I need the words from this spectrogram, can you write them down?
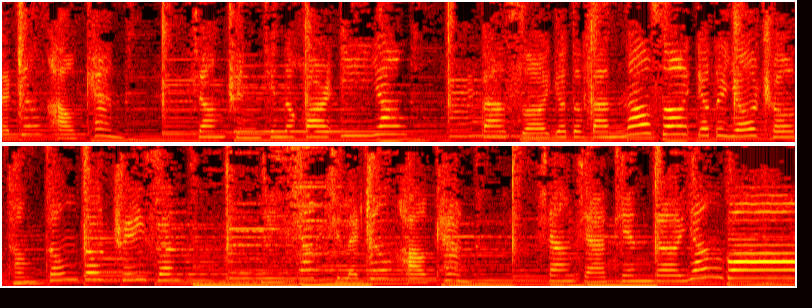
来真好看，像春天的花儿一样，把所有的烦恼、所有的忧愁，统统都吹散。你笑起来真好看，像夏天的阳光，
